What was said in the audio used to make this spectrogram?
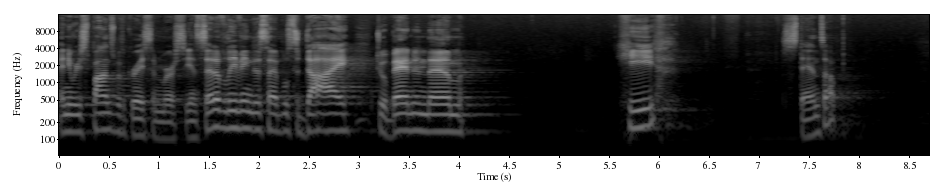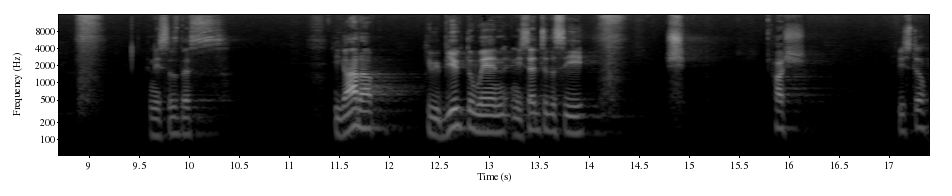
And he responds with grace and mercy. Instead of leaving disciples to die, to abandon them, he stands up and he says this. He got up, he rebuked the wind, and he said to the sea, Shh, hush, be still.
